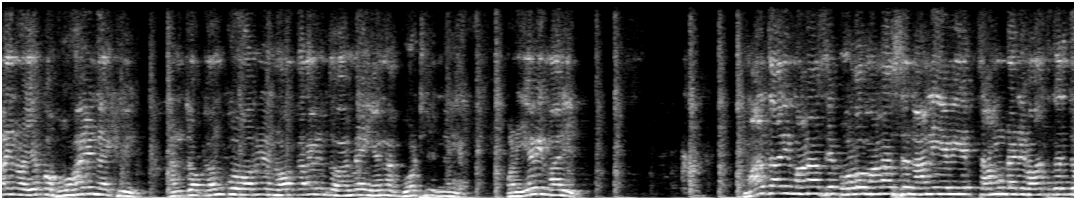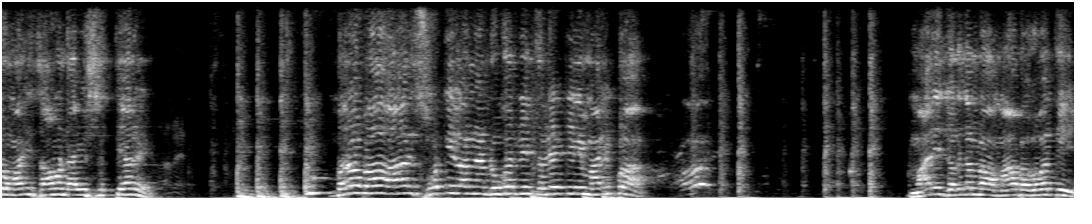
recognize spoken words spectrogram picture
કાળીનો એકો ભોહાઈ નાખવી અને જો કંકુ વરને ન કરાવી તો અમે એના ગોઠી નહીં પણ એવી મારી માલધારી માણસ છે ભોળો માણસ છે નાની એવી એક ચામુંડાની વાત કરી દો મારી સાવંડ આવી છે ત્યારે. બરોબર, સોટીલાના ડુંગરની તળેટીની મારી પા. મારી જગદંબા મા ભગવતી,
